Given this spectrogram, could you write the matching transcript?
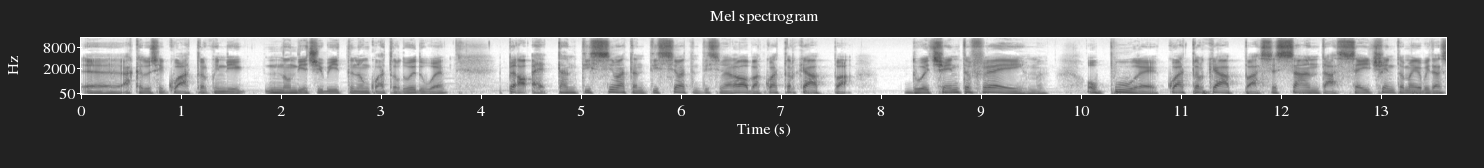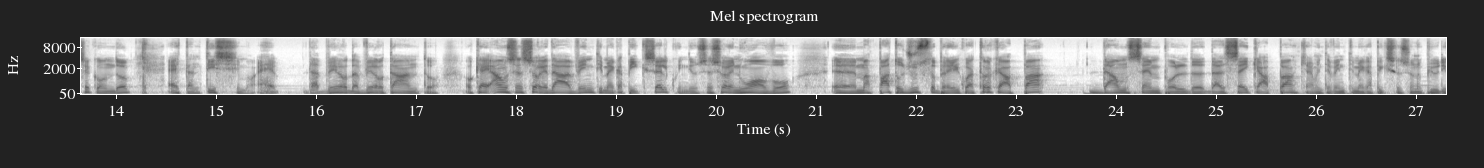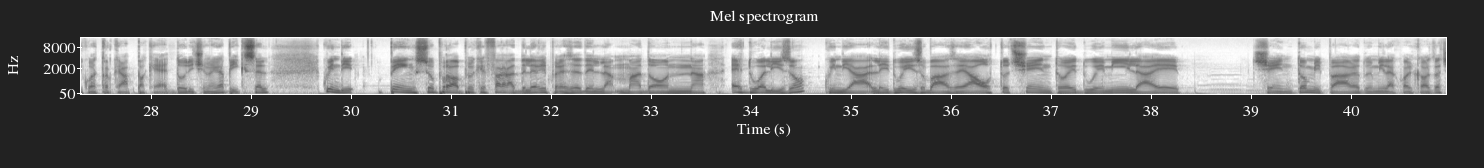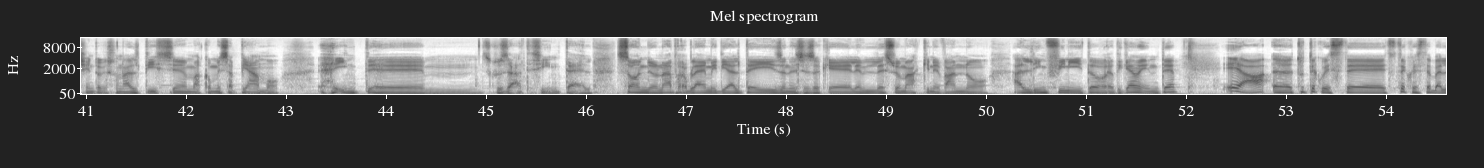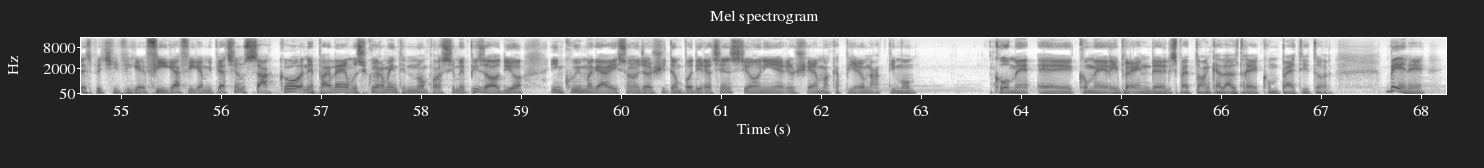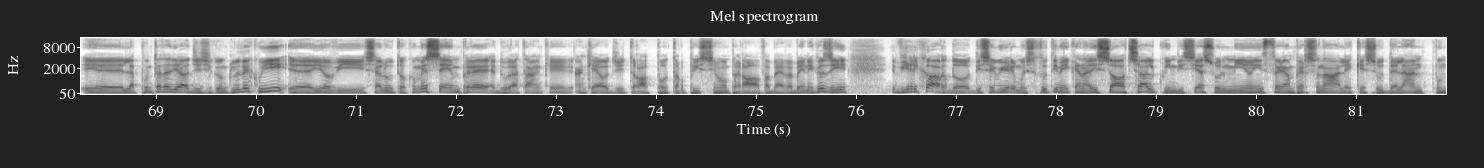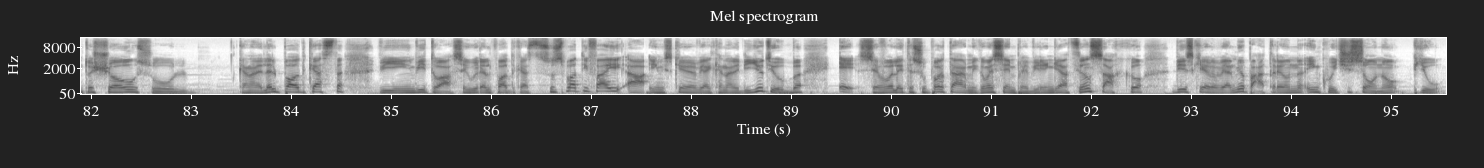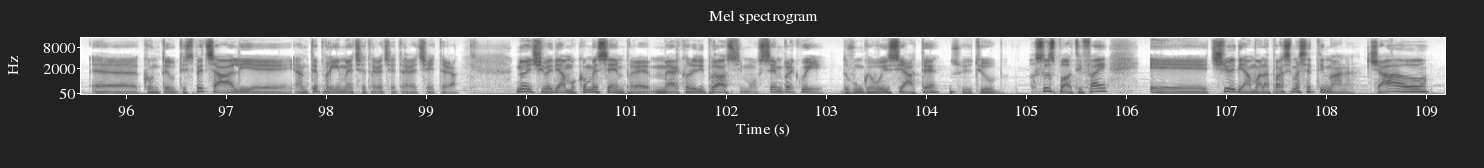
uh, H264 quindi non 10 bit non 422 però è tantissima tantissima tantissima roba. 4K 200 frame oppure 4K 60 a 600 megabit al secondo è tantissimo è davvero davvero tanto. Ok, ha un sensore da 20 megapixel, quindi un sensore nuovo, eh, mappato giusto per il 4K downsampled dal 6K, chiaramente 20 megapixel sono più di 4K che è 12 megapixel, quindi penso proprio che farà delle riprese della Madonna. È dual ISO, quindi ha le due ISO base a 800 e 2000 e 100 mi pare, 2000 qualcosa, 100 che sono altissime, ma come sappiamo, eh, in, eh, scusate, sì, Intel, Sony non ha problemi di alte ISO, nel senso che le, le sue macchine vanno all'infinito praticamente, e ha eh, tutte, queste, tutte queste belle specifiche. Figa, figa, mi piace un sacco, ne parleremo sicuramente in un prossimo episodio in cui magari sono già uscite un po' di recensioni e riusciremo a capire un attimo come, eh, come riprendere rispetto anche ad altre competitor. Bene, eh, la puntata di oggi si conclude qui, eh, io vi saluto come sempre, è durata anche, anche, oggi troppo, troppissimo, però vabbè va bene così. Vi ricordo di seguirmi su tutti i miei canali social, quindi sia sul mio Instagram personale che su theland.show, sul canale del podcast. Vi invito a seguire il podcast su Spotify, a iscrivervi al canale di YouTube e se volete supportarmi come sempre vi ringrazio un sacco di iscrivervi al mio Patreon in cui ci sono più eh, contenuti speciali e anteprime eccetera eccetera eccetera. Noi ci vediamo come sempre mercoledì prossimo, sempre qui, dovunque voi siate, su YouTube o su Spotify e ci vediamo alla prossima settimana. Ciao!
